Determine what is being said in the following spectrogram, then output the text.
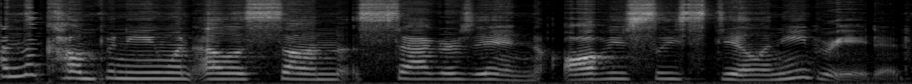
and the company when Ella's son staggers in, obviously still inebriated.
